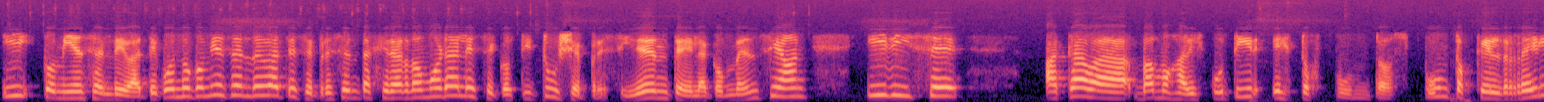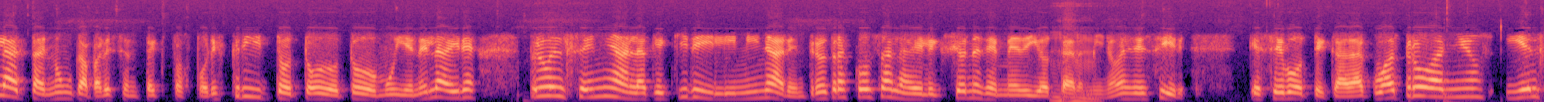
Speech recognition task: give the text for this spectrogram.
y comienza el debate. Cuando comienza el debate se presenta Gerardo Morales, se constituye presidente de la convención y dice, acá vamos a discutir estos puntos, puntos que él relata, nunca aparecen textos por escrito, todo, todo muy en el aire, pero él señala que quiere eliminar, entre otras cosas, las elecciones de medio término, es decir, que se vote cada cuatro años y él,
